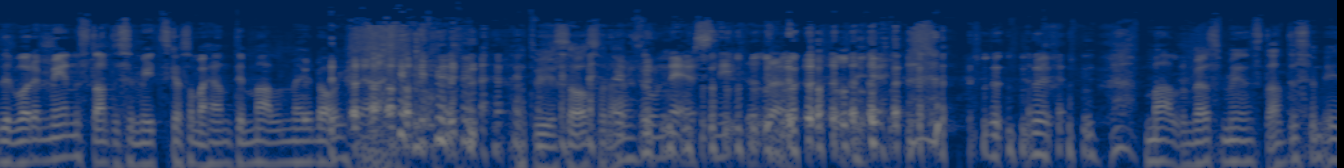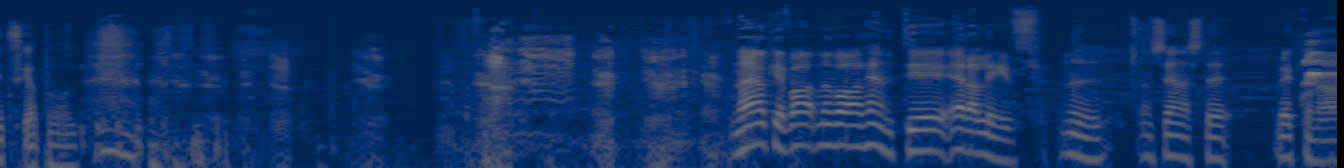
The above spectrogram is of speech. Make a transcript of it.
Det var det minst antisemitiska som har hänt i Malmö idag. Att vi sa sådär. Drog ner snittet där. Malmös minst antisemitiska podd. Nej, okej. vad, men vad har hänt i era liv nu de senaste veckorna?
